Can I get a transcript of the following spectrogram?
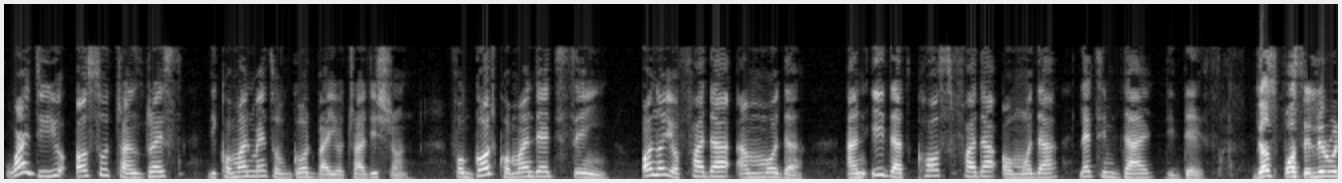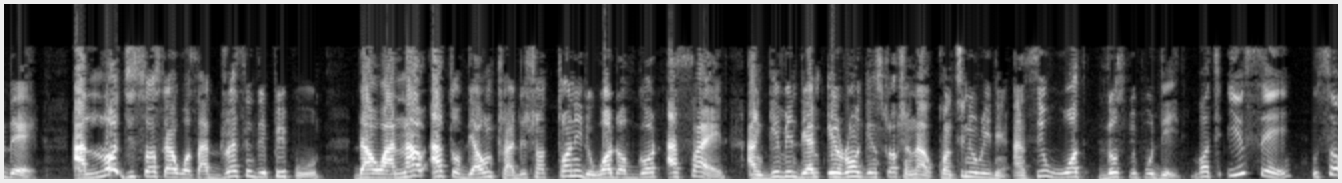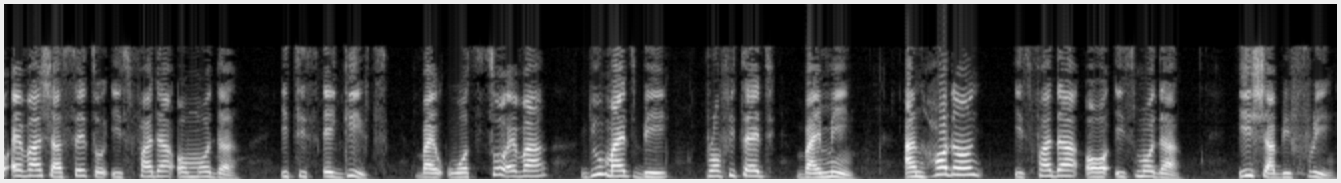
Why do you also transgress the commandment of God by your tradition? For God commanded, saying, Honor your father and mother, and he that calls father or mother, let him die the death. Just pause a little there. Our Lord Jesus Christ was addressing the people that were now out of their own tradition, turning the word of God aside and giving them a wrong instruction. Now, continue reading and see what those people did. But you say, Whosoever shall say to his father or mother, It is a gift, by whatsoever you might be profited by me, and hold on his father or his mother, he shall be free.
